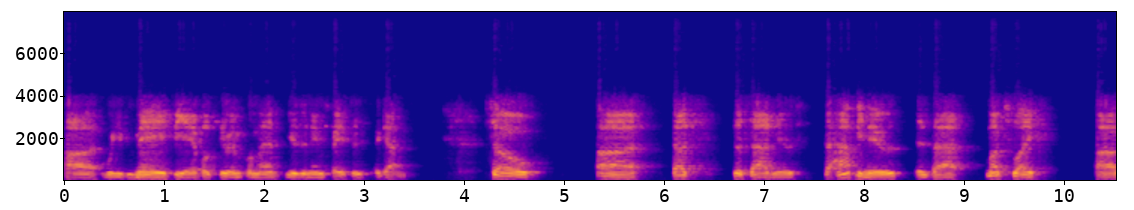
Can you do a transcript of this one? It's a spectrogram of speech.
uh, we may be able to implement user namespaces again. So uh, that's the sad news. The happy news is that much like uh,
